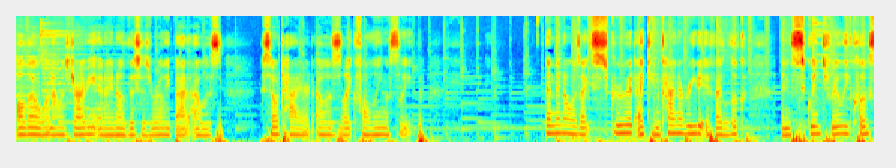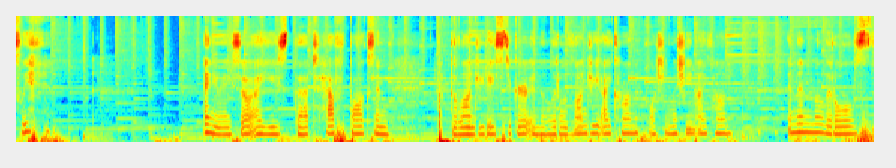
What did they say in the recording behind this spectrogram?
Although when I was driving, and I know this is really bad, I was so tired. I was like falling asleep. And then I was like, screw it, I can kind of read it if I look and squint really closely. anyway, so I used that half box and the laundry day sticker in the little laundry icon, washing machine icon. And then my littles,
